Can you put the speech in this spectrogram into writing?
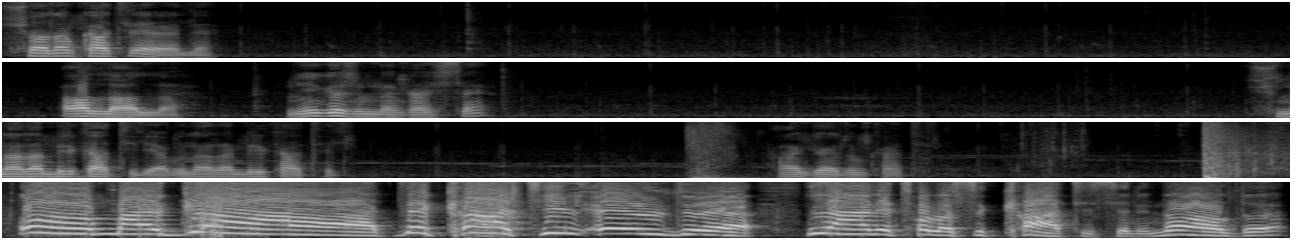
Şu adam katil herhalde. Allah Allah. Niye gözümden kaçtı? Şunlardan biri katil ya. Bunlardan biri katil. Ha gördüm katil. Oh my god! Ve katil öldü. Lanet olası katil seni. Ne oldu?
